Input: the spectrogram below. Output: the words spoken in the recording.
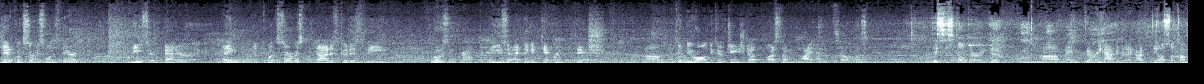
They have quick service ones there. These are better, I think, than the quick service, but not as good as the Rose and Crown. But they use, I think, a different fish. Um, I could be wrong. They could have changed it up last time I had it, so was. This is still very good. Um, I'm very happy that I got it. They also come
